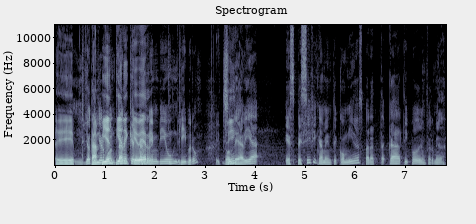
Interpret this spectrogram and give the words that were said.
Eh, también tiene que, ver. También vi un libro donde había específicamente comidas para cada tipo de enfermedad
